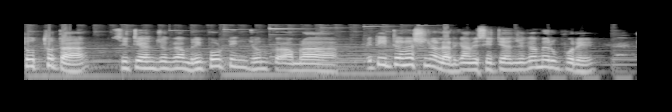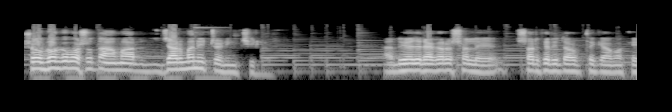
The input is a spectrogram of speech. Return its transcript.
তথ্যটা সিটি অ্যাঞ্জিওগ্রাম রিপোর্টিং যখন আমরা, এটা ইন্টারন্যাশনাল আর কি, আমি সিটি অ্যাঞ্জিওগ্রামের উপরে সৌভাগ্যবশত আমার জার্মানি ট্রেনিং ছিল। দুই হাজার এগারো সালে সরকারি তরফ থেকে আমাকে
